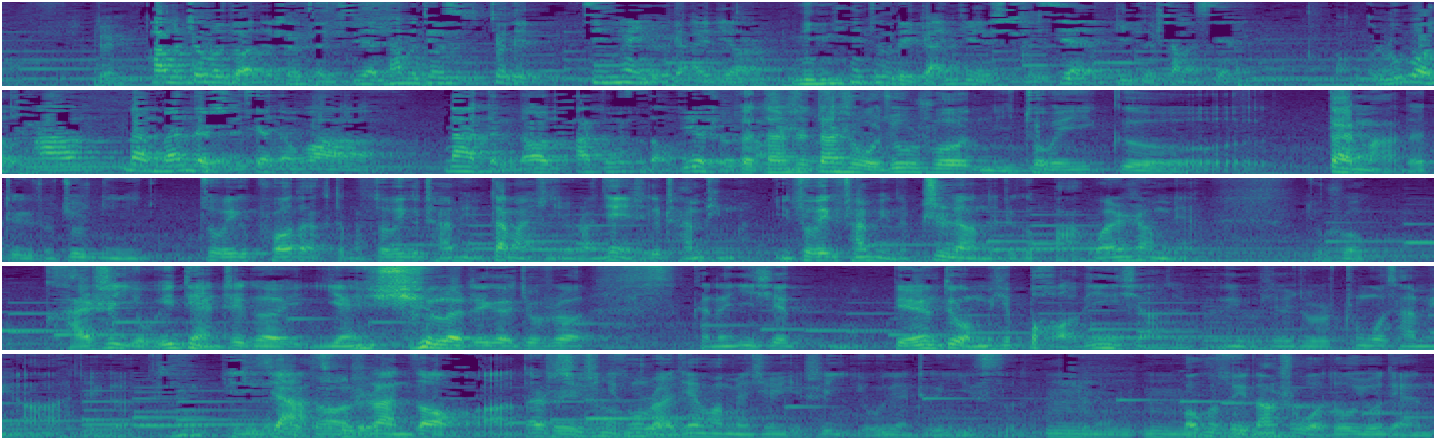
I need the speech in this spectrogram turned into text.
对，他们这么短的生存期限，他们就就得今天有一个 idea，明天就得赶紧实现并且上线。如果他慢慢的实现的话，那等到他公司倒闭的时候，对，但是但是我就是说，你作为一个代码的这种，就是你作为一个 product 嘛，作为一个产品，代码是软件也是一个产品嘛，你作为一个产品的质量的这个把关上面，就是说还是有一点这个延续了这个，就是说可能一些。别人对我们一些不好的印象，就可能有些就是中国产品啊，这个低价、粗制滥造啊。但是其实你从软件方面，其实也是有点这个意思的。嗯嗯。包括所以当时我都有点，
